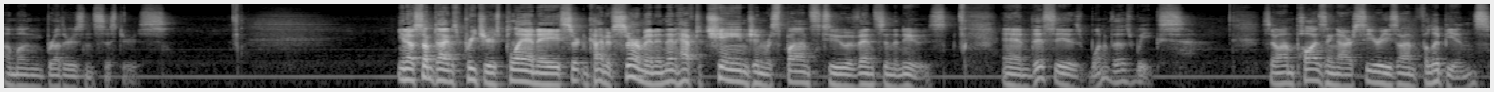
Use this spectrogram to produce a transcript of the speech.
among brothers and sisters. You know, sometimes preachers plan a certain kind of sermon and then have to change in response to events in the news. And this is one of those weeks. So I'm pausing our series on Philippians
